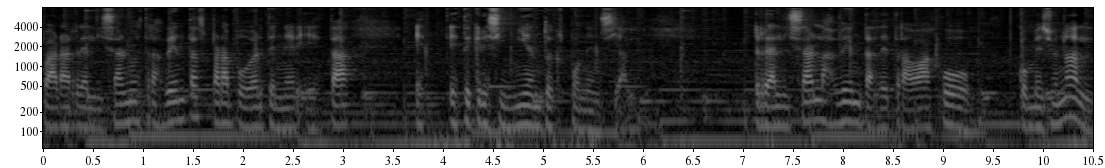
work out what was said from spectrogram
para realizar nuestras ventas para poder tener esta, este crecimiento exponencial. Realizar las ventas de trabajo convencional,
